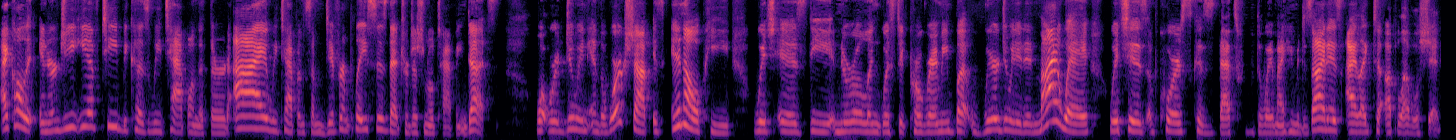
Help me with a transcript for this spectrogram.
I call it energy EFT because we tap on the third eye, we tap on some different places that traditional tapping does what we're doing in the workshop is NLP, which is the neuro linguistic programming, but we're doing it in my way, which is, of course, because that's the way my human design is. I like to up level shit.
